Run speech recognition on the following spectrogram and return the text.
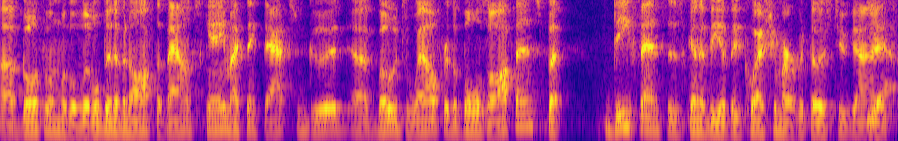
Uh, both of them with a little bit of an off the bounce game. I think that's good, uh, bodes well for the Bulls' offense, but defense is going to be a big question mark with those two guys Yeah.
